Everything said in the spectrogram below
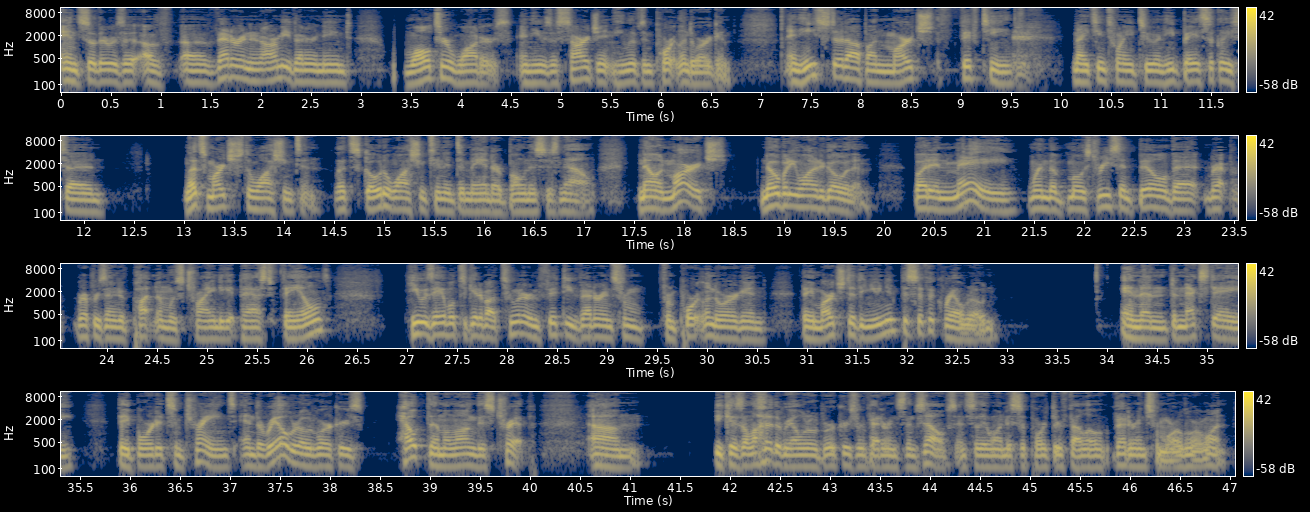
And so there was a, a, a veteran, an Army veteran named Walter Waters, and he was a sergeant. He lived in Portland, Oregon. And he stood up on March 15th, 1922, and he basically said, Let's march to Washington. Let's go to Washington and demand our bonuses now. Now, in March, nobody wanted to go with him. But in May, when the most recent bill that Rep- Representative Putnam was trying to get passed failed, he was able to get about 250 veterans from, from Portland, Oregon. They marched to the Union Pacific Railroad. And then the next day, they boarded some trains, and the railroad workers helped them along this trip. Um, because a lot of the railroad workers were veterans themselves, and so they wanted to support their fellow veterans from World War One.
